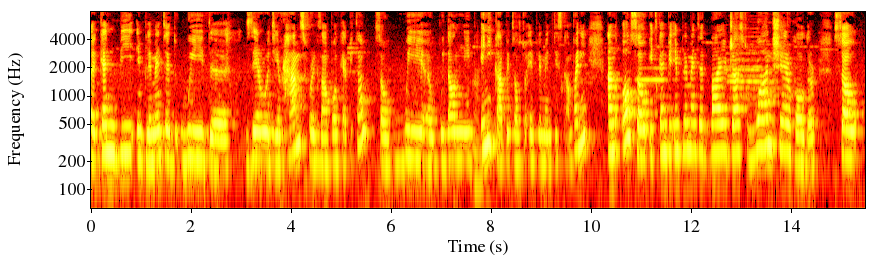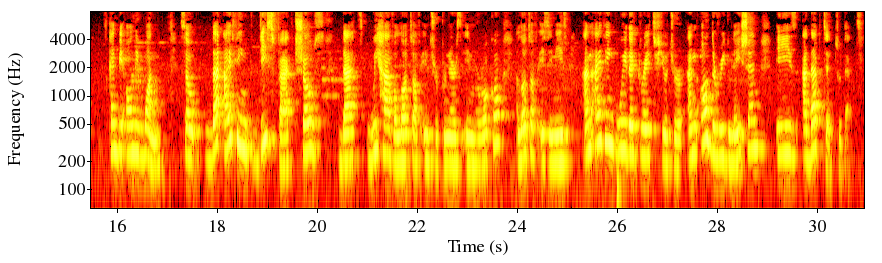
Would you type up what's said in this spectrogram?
uh, can be implemented with uh, zero dirhams, for example, capital. So we uh, we don't need mm. any capital to implement this company, and also it can be implemented by just one shareholder. So it can be only one. So that I think this fact shows that we have a lot of entrepreneurs in Morocco, a lot of SMEs, and I think with a great future. And all the regulation is adapted to that.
